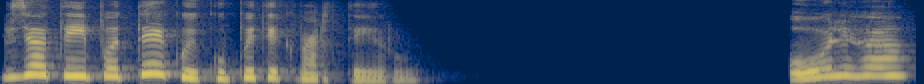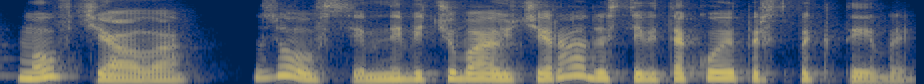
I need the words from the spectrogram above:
взяти іпотеку і купити квартиру. Ольга мовчала, зовсім не відчуваючи радості від такої перспективи.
